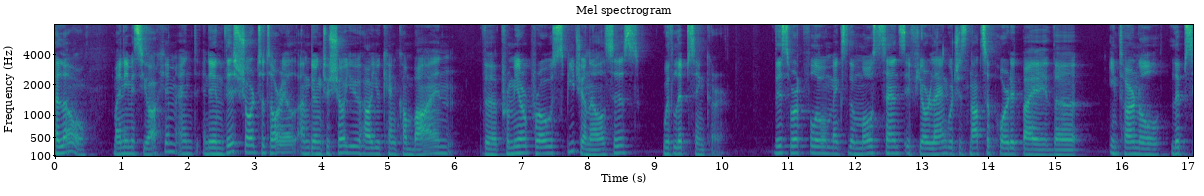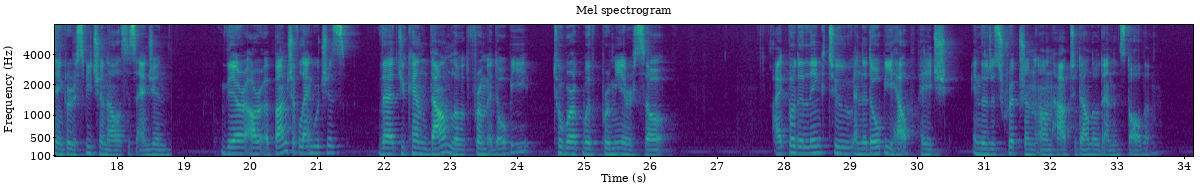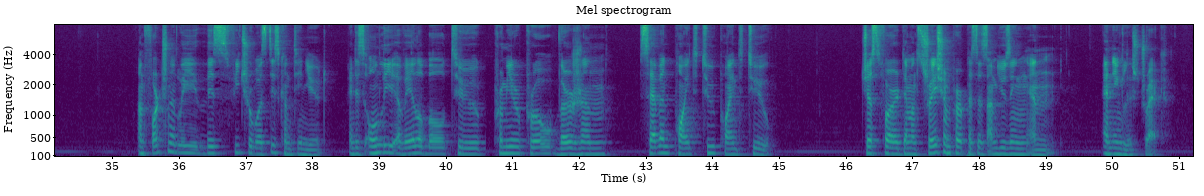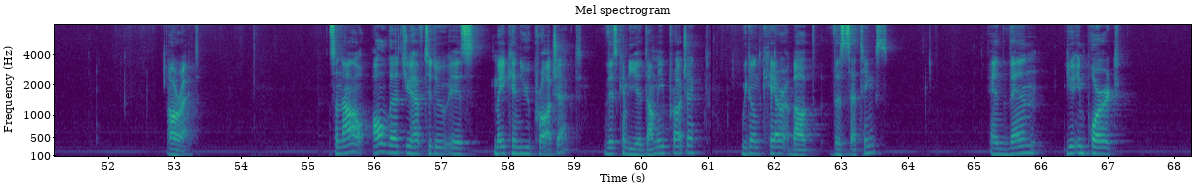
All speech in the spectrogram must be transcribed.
Hello, my name is Joachim and, and in this short tutorial I'm going to show you how you can combine the Premiere Pro speech analysis with lipsyncr. This workflow makes the most sense if your language is not supported by the internal lipsyncr speech analysis engine. There are a bunch of languages that you can download from Adobe to work with Premiere. So I put a link to an Adobe help page in the description on how to download and install them. Unfortunately, this feature was discontinued and is only available to Premiere Pro version 7.2.2. Just for demonstration purposes, I'm using an, an English track. All right. So now all that you have to do is make a new project. This can be a dummy project. We don't care about the settings. And then you import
